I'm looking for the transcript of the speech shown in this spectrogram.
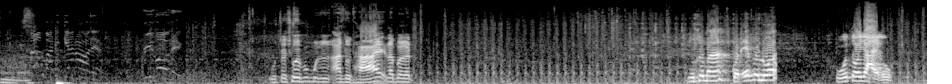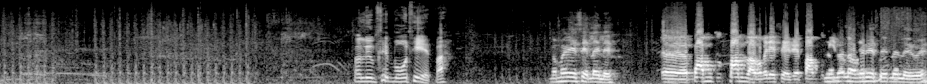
Somebody get on him. Reloading. กูจะช่วยพวกมึงอันสุดท้ายระเบิดลุกขึ้นมากด F รัวโอ้ตัวใหญ่โอ้ เราลืมเซตโบเทสปะๆเราไม่ได้เซตอะไรเลยเออป้อมป้อมเราก็ไม่ได้เซฟเลยป้อมก็เรามีไม่เราไม่ได้เซตอะไรเลยเว้ย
